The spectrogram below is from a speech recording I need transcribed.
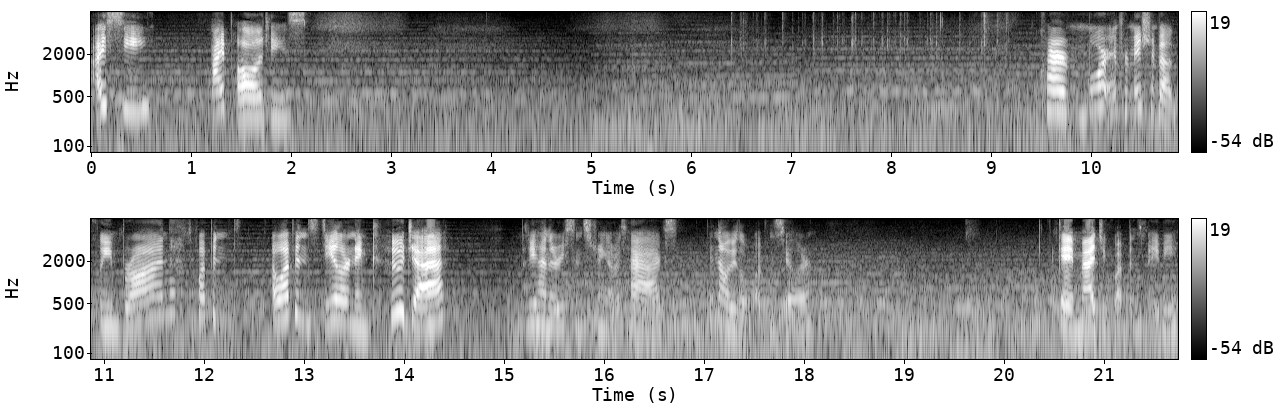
I see. My apologies. Require more information about Queen Brahne. Weapons, a weapons dealer named Kuja is behind the recent string of attacks. Didn't know he was a weapons dealer. Okay, magic weapons, maybe.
